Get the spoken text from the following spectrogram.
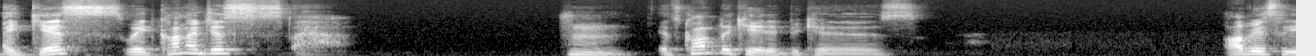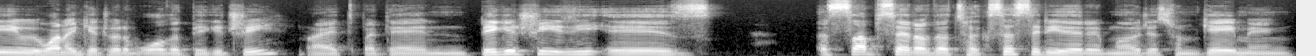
I guess. Wait, can't I just? Hmm. It's complicated because obviously we want to get rid of all the bigotry, right? But then bigotry is a subset of the toxicity that emerges from gaming.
